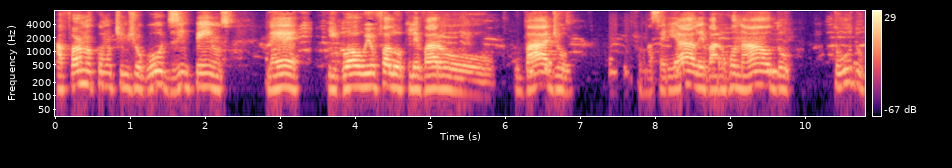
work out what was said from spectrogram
a forma como o time jogou, desempenhos, né? Igual o Will falou, que levaram o, o Bádio na Série A, levaram o Ronaldo, tudo.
